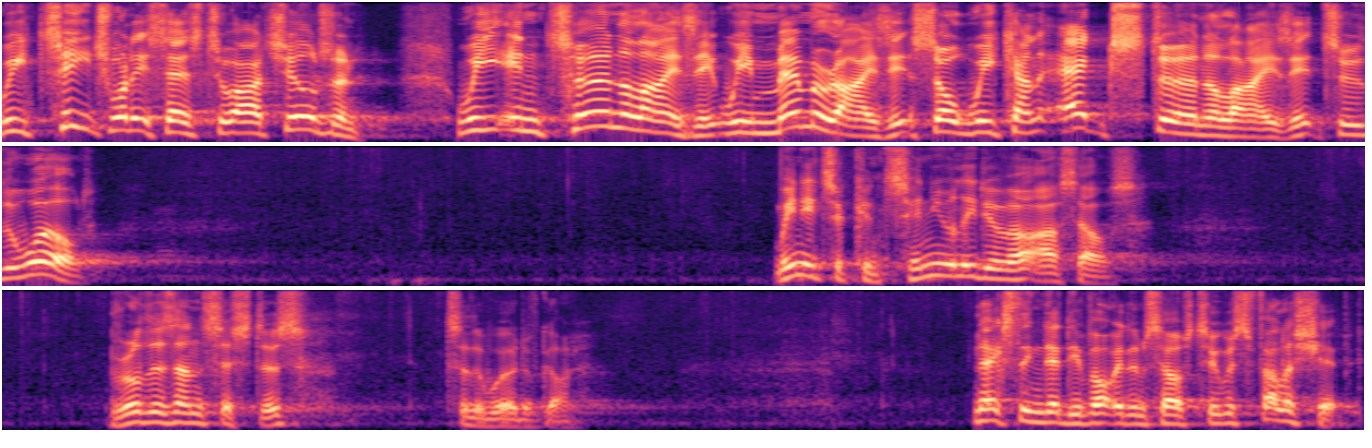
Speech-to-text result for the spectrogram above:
We teach what it says to our children. We internalize it. We memorize it so we can externalize it to the world. We need to continually devote ourselves brothers and sisters to the Word of God. Next thing they devoted themselves to was fellowship.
